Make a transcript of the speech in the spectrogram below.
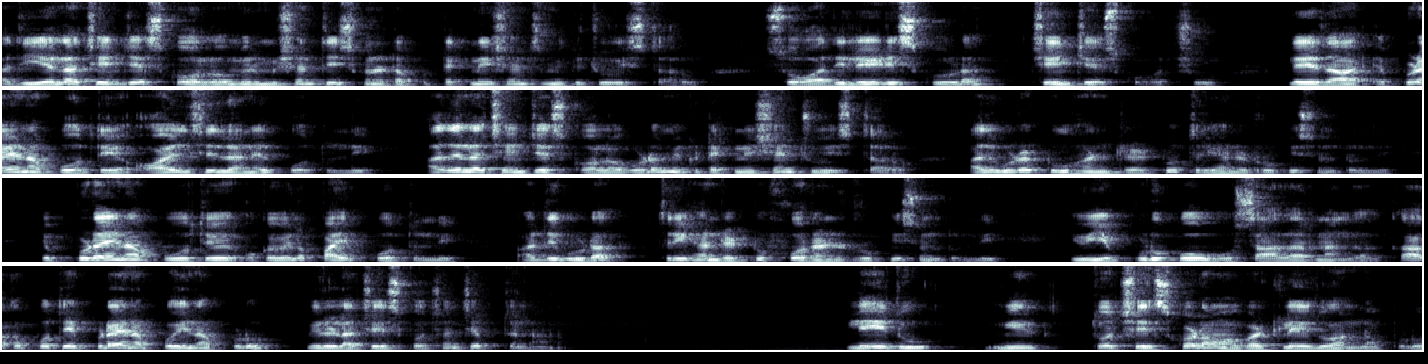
అది ఎలా చేంజ్ చేసుకోవాలో మీరు మిషన్ తీసుకునేటప్పుడు టెక్నీషియన్స్ మీకు చూపిస్తారు. సో అది లేడీస్ కూడా చేంజ్ చేసుకోవచ్చు. లేదా ఎప్పుడైనా పోతే ఆయిల్ సీల్ అనేది పోతుంది. అది ఎలా చేంజ్ చేసుకోవాలో కూడా మీకు టెక్నీషియన్ చూపిస్తారు. అది కూడా two hundred to three hundred rupees ఉంటుంది. ఎప్పుడైనా పోతే ఒకవేళ పైప్ పోతుంది. అది కూడా three hundred to four hundred rupees ఉంటుంది. ఇవి ఎప్పుడు పోవు సాధారణంగా. కాకపోతే ఎప్పుడైనా పోయినప్పుడు మీరు ఇలా చేసుకోవచ్చు అని చెప్తున్నాను. లేదు మీరు తో చేసుకోవడం అవ్వట్లేదు అన్నప్పుడు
